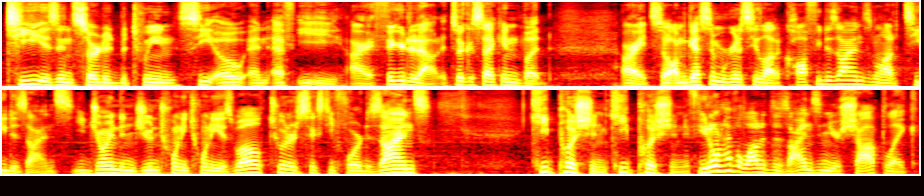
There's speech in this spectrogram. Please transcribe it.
T is inserted between C O and F E E. All right, figured it out. It took a second, but all right. So I'm guessing we're going to see a lot of coffee designs and a lot of tea designs. You joined in June 2020 as well. 264 designs. Keep pushing. Keep pushing. If you don't have a lot of designs in your shop, like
